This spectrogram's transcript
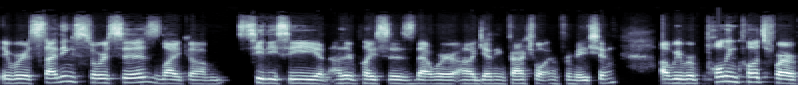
they were citing sources like um, CDC and other places that were uh, getting factual information. Uh, we were pulling quotes our,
